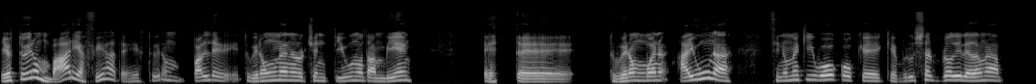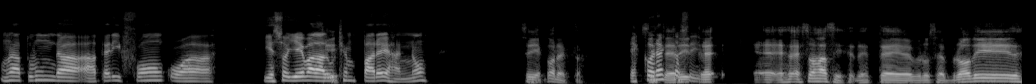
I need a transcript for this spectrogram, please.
Ellos tuvieron varias, fíjate, ellos tuvieron un par de, tuvieron una en el 81 también, este, tuvieron buenas, hay una, si no me equivoco, que, que Bruce Brody le da una, una tunda a Terry Funk o a, y eso lleva a la Sí. lucha en parejas, ¿no? Sí, es correcto. ¿Es correcto? Sí. te- eh, eso es así. Este, Bruce Brody,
